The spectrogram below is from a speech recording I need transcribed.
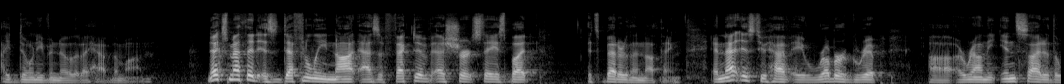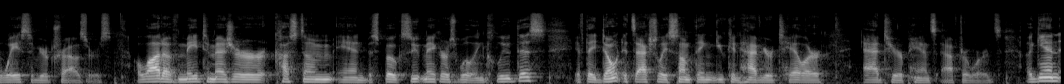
I don't even know that I have them on. Next method is definitely not as effective as shirt stays, but it's better than nothing. And that is to have a rubber grip uh, around the inside of the waist of your trousers. A lot of made-to-measure, custom, and bespoke suit makers will include this. If they don't, it's actually something you can have your tailor add to your pants afterwards. Again,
